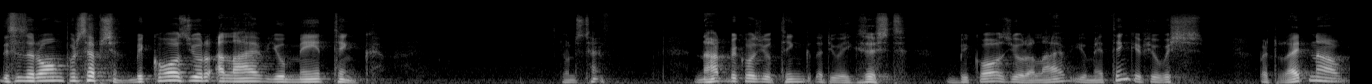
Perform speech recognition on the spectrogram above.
This is a wrong perception. Because you're alive, you may think. You understand? Not because you think that you exist. Because you're alive, you may think if you wish. But right now,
